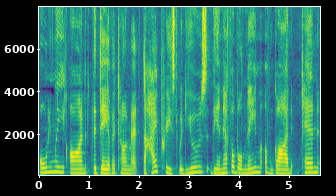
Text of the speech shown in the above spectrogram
only on the Day of Atonement. The high priest would use the ineffable name of God 10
